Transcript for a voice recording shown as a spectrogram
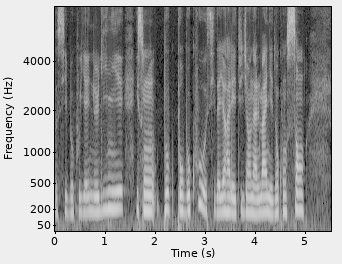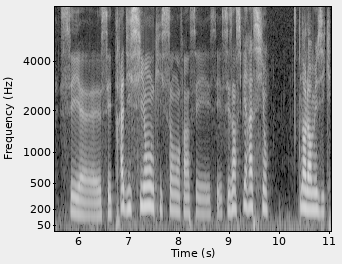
aussi beaucoup. Il y a une lignée. Ils sont pour beaucoup aussi d'ailleurs à étudier en Allemagne, et donc on sent ces, euh, ces traditions qui sont, enfin, ces, ces, inspirations dans leur musique.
